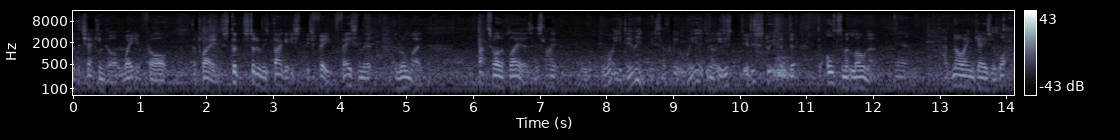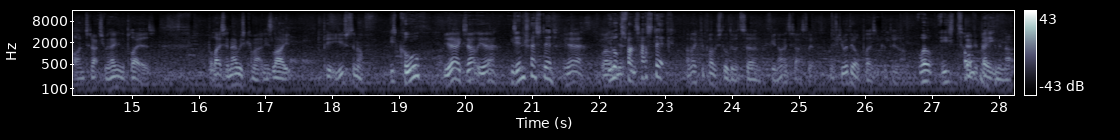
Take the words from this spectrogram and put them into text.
at the check-in door, waiting for the plane, stood, stood with his bag at his, his feet, facing the, the, runway, back to all the players, and it's like, what are you doing? You just look a bit weird, you know. He just, he just the, the, the ultimate loner. Yeah. Had no engagement what, or interaction with any of the players. But like I say, now he's come out and he's like Peter Ustinov. He's cool. Yeah, exactly. Yeah. He's interesting. Yeah. Well, he looks yeah. fantastic. I know he could probably still do a turn for United. Actually, if you were the old players, he could do that. Well, he's told David me. Beckham in that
